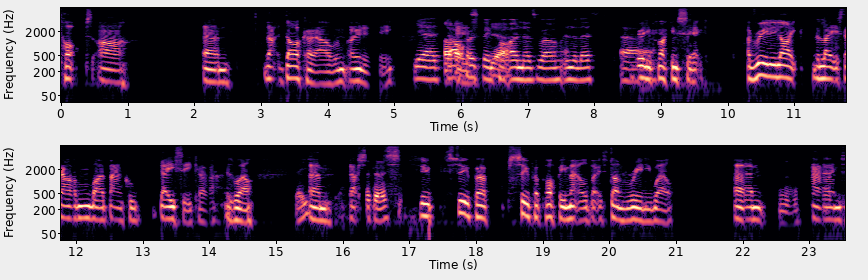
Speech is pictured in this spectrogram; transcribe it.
tops are um that Darko album only Yeah, Oh, Darko's been yeah. put on as well in the list. Uh, really fucking sick. I really like the latest album by a band called Dayseeker as well. Daisy. Um, that's Okay. s- su- super super poppy metal, but it's done really well. Um, No. and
